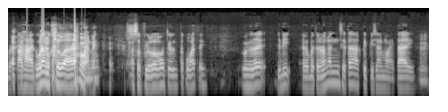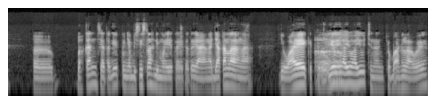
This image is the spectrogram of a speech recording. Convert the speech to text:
Bertahan orang nu keluar mana? Astagfirullah, cuman teu kuat eh. Maksudnya, jadi eh, batan orang kan saya aktif pisan Muay Thai. Hmm. Eh, bahkan saya tadi punya bisnis lah di Muay Thai itu ya ngajakan lah nggak ieu wae gitu. Iya iya ayo ayo cenah cobaan heula we.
